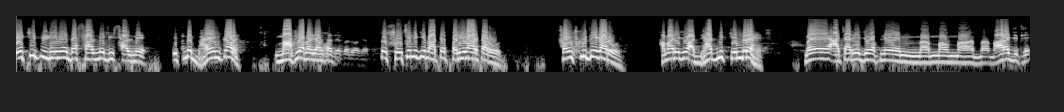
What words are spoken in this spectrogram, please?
एक ही पीढ़ी में दस साल में बीस साल में इतने भयंकर माफिया पैदा होता था तो सोचने की बात है परिवार का रोल संस्कृति का रोल। हमारे जो आध्यात्मिक केंद्र है मैं आचार्य जो अपने महाराज जी थे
